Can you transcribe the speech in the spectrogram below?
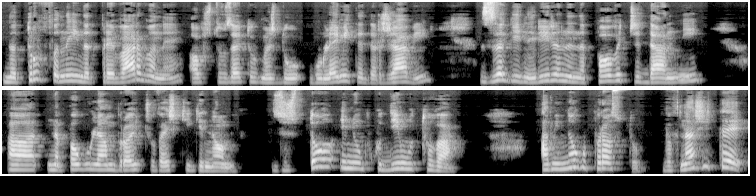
натрупване и надпреварване, общо взето между големите държави, за генериране на повече данни а, на по-голям брой човешки геноми. Защо е необходимо това? Ами много просто. В нашите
